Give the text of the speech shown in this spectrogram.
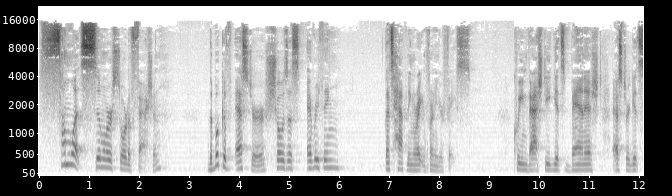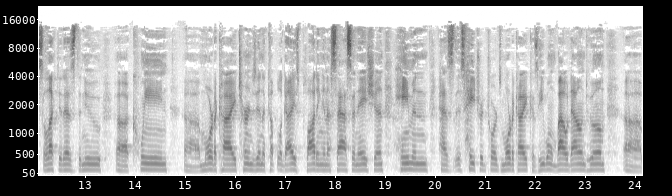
somewhat similar sort of fashion, the book of Esther shows us everything that's happening right in front of your face Queen Vashti gets banished. Esther gets selected as the new uh, queen. Uh, Mordecai turns in a couple of guys plotting an assassination. Haman has this hatred towards Mordecai because he won't bow down to him. Uh,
